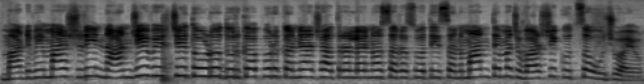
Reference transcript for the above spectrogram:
માંડવીમાં શ્રી નાનજી વીરજી ધોળુ દુર્ગાપુર કન્યા છાત્રાલયનો સરસ્વતી સન્માન તેમજ વાર્ષિક ઉત્સવ ઉજવાયો.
